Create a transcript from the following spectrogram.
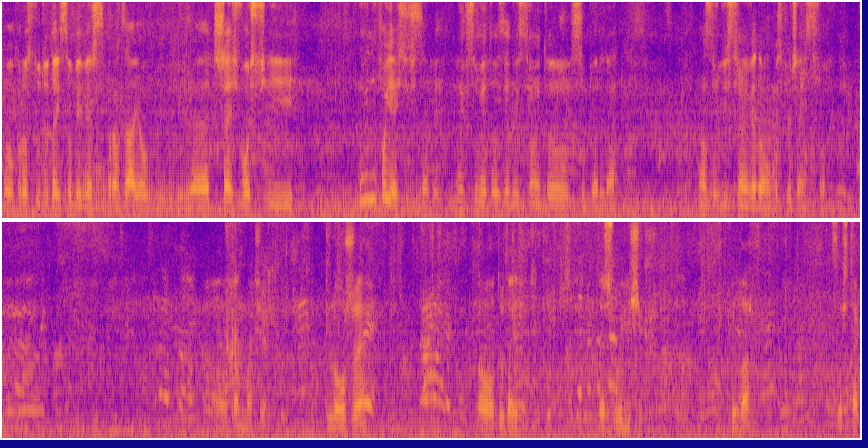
to po prostu tutaj sobie, wiesz, sprawdzają e, trzeźwość i no i nie pojeździsz sobie. No i w sumie to z jednej strony to super, nie? A z drugiej strony wiadomo, bezpieczeństwo. O, tam macie loże. O, tutaj też łylisik. Chyba. Coś tak.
